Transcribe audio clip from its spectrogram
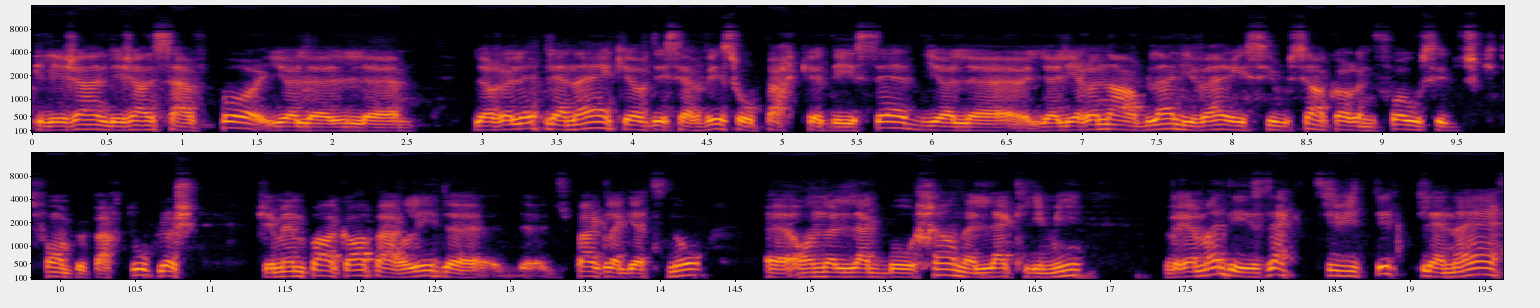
puis les gens gens le savent pas. Il y a le, relais plein air qui offre des services au parc des Cèdres. Il y a, le, les renards blancs l'hiver ici aussi, encore une fois, où c'est du ski de fond un peu partout. Puis là, j'ai même pas encore parlé de, du parc La Gatineau. Euh, on a le lac Beauchamp, on a le lac Lémy. Vraiment des activités de plein air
